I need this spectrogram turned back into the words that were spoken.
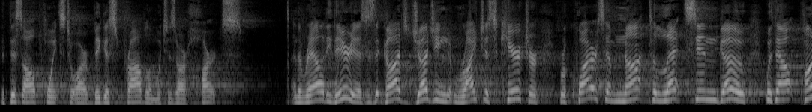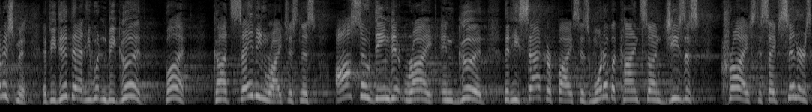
that this all points to our biggest problem, which is our hearts. And the reality there is, is that God's judging righteous character requires him not to let sin go without punishment. If he did that, he wouldn't be good. But God's saving righteousness also deemed it right and good that he sacrificed his one of a kind son, Jesus Christ, to save sinners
